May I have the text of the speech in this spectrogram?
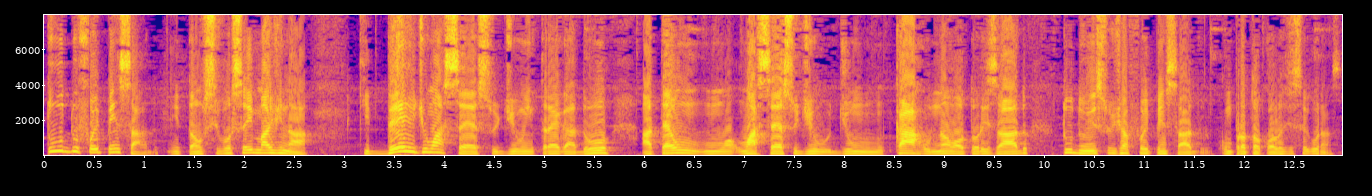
tudo foi pensado. Então, se você imaginar que desde um acesso de um entregador até um, um, um acesso de, de um carro não autorizado, tudo isso já foi pensado com protocolos de segurança.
